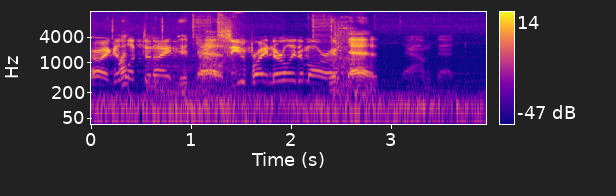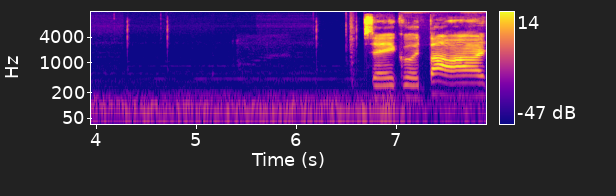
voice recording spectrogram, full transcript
Alright, good What? luck tonight. You're I'll dead. see you bright and early tomorrow. You're dead. Yeah, I'm dead. Say goodbye,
